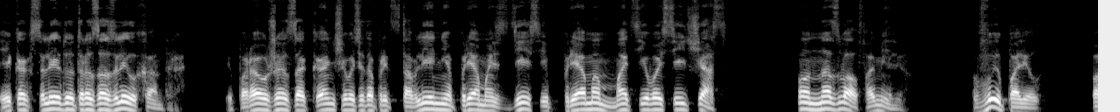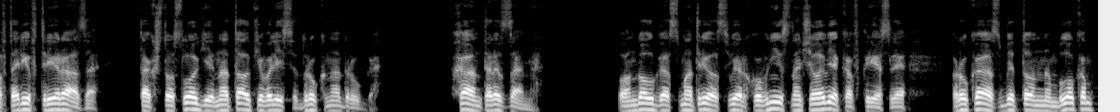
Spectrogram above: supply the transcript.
и как следует разозлил Хантера. И пора уже заканчивать это представление прямо здесь и прямо, мать его, сейчас. Он назвал фамилию. Выпалил, повторив три раза, так что слоги наталкивались друг на друга. Хантер замер. Он долго смотрел сверху вниз на человека в кресле, рука с бетонным блоком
